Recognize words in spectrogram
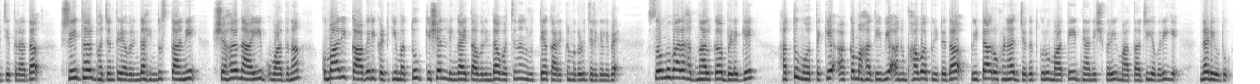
ವಿಜೇತರಾದ ಶ್ರೀಧರ್ ಭಜಂತ್ರಿ ಅವರಿಂದ ಹಿಂದೂಸ್ತಾನಿ ಶಹನಾಯಿ ವಾದನ, ಕುಮಾರಿ ಕಾವೇರಿ ಕಟಗಿ ಮತ್ತು ಕಿಶನ್ ಲಿಂಗಾಯತ ಅವರಿಂದ ವಚನ ನೃತ್ಯ ಕಾರ್ಯಕ್ರಮಗಳು ಜರುಗಲಿವೆ. ಸೋಮವಾರ ಹದಿನಾಲ್ಕ ಬೆಳಗ್ಗೆ ಹತ್ತು ಮೂವತ್ತಕ್ಕೆ ಅಕ್ಕಮಹಾದೇವಿ ಅನುಭಾವ ಪೀಠದ ಪೀಠಾರೋಹಣ ಜಗದ್ಗುರು ಮಾತೆ ಜ್ಞಾನೇಶ್ವರಿ ಮಾತಾಜಿ ಅವರಿಗೆ ನಡೆಯುವುದು.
